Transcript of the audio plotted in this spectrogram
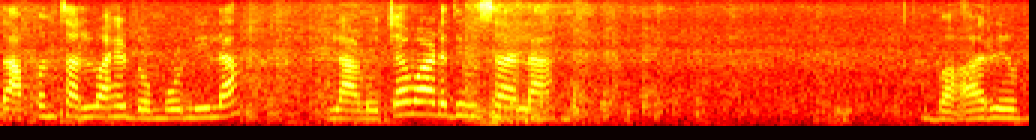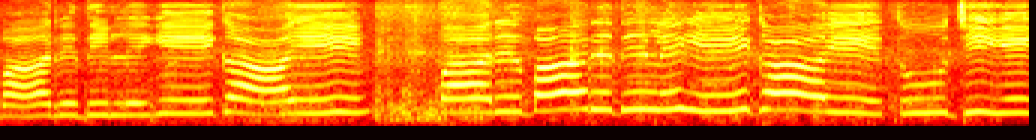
तर आपण चाललो आहे डोंबवलीला लाडूच्या वाढदिवसाला. बार बार दिल ये गाए बार बार दिल ये गाए तुझी ये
